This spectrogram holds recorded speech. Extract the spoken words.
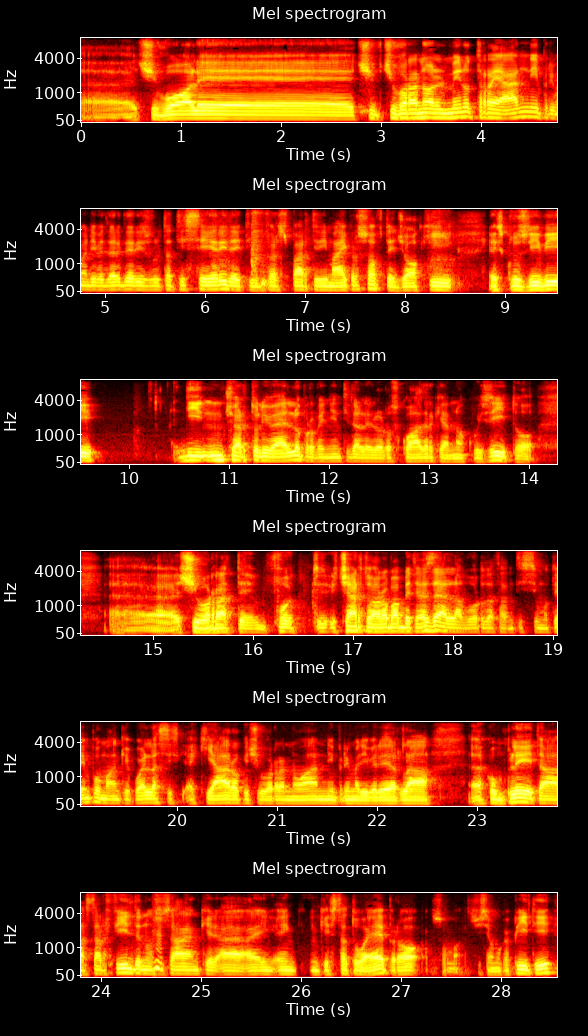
Eh, ci vuole ci, ci, vorranno almeno tre anni prima di vedere dei risultati seri dai team first party di Microsoft e giochi esclusivi di un certo livello provenienti dalle loro squadre che hanno acquisito. Eh, ci vorrà te- fo- certo la roba Bethesda è al lavoro da tantissimo tempo, ma anche quella si- è chiaro che ci vorranno anni prima di vederla eh, completa. Starfield non si sa anche eh, in, in, che stato è, però insomma ci siamo capiti.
